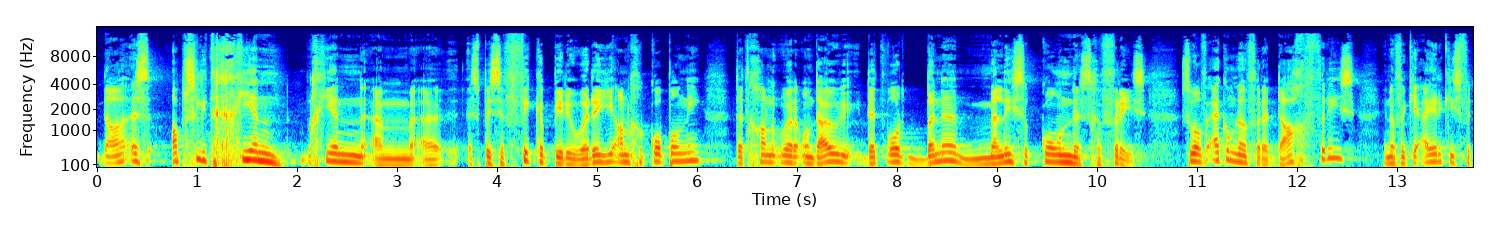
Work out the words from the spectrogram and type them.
Daar is absoluut geen geen ehm um, 'n uh, spesifieke periode hier aangekoppel nie. Dit gaan oor onthou dit word binne millisekondes gevries. So of ek hom nou vir 'n dag vries en of ek die eiertjies vir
